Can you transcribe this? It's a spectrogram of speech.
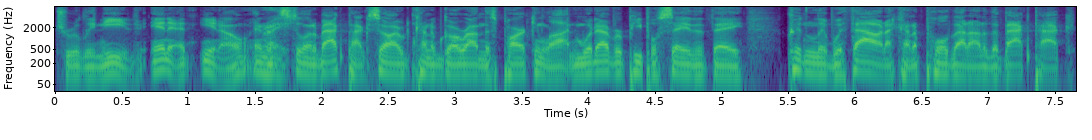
truly need in it. You know, and Right. it's still in a backpack. So I would kind of go around this parking lot and whatever people say that they couldn't live without, I kind of pulled that out of the backpack.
